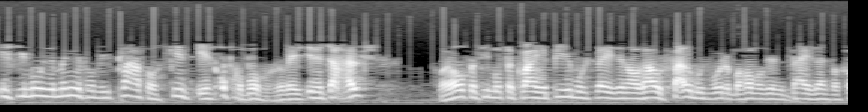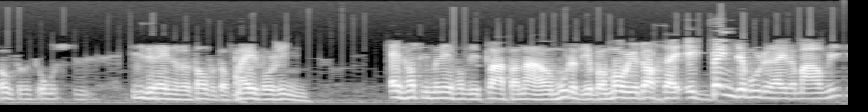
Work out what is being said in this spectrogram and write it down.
Is die mooie meneer van die plaat als kind eerst opgebogen geweest in het tehuis? Waar altijd iemand een kwaaie pier moest wezen en als oud vuil moet worden behandeld in het bijzijn van grotere jongens. Iedereen had het altijd op mij voorzien. En had die meneer van die plaat daarna een moeder die op een mooie dag zei... Ik ben je moeder helemaal niet.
